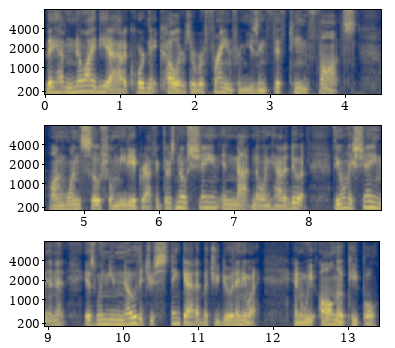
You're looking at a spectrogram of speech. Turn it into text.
They have no idea how to coordinate colors or refrain from using 15 fonts on one social media graphic. There's no shame in not knowing how to do it. The only shame in it is when you know that you stink at it, but you do it anyway. And we all know people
